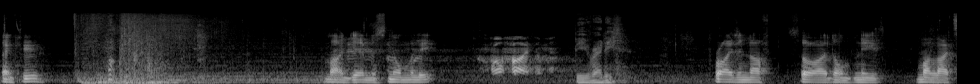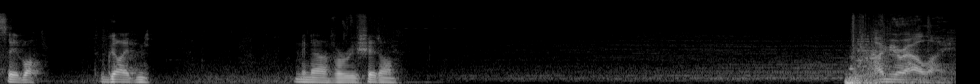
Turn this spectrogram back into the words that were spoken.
Thank you. My game is normally We'll find them. Be ready. bright enough so I don't need my lightsaber to guide me. I mean, I have a reshade on. I'm your ally.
